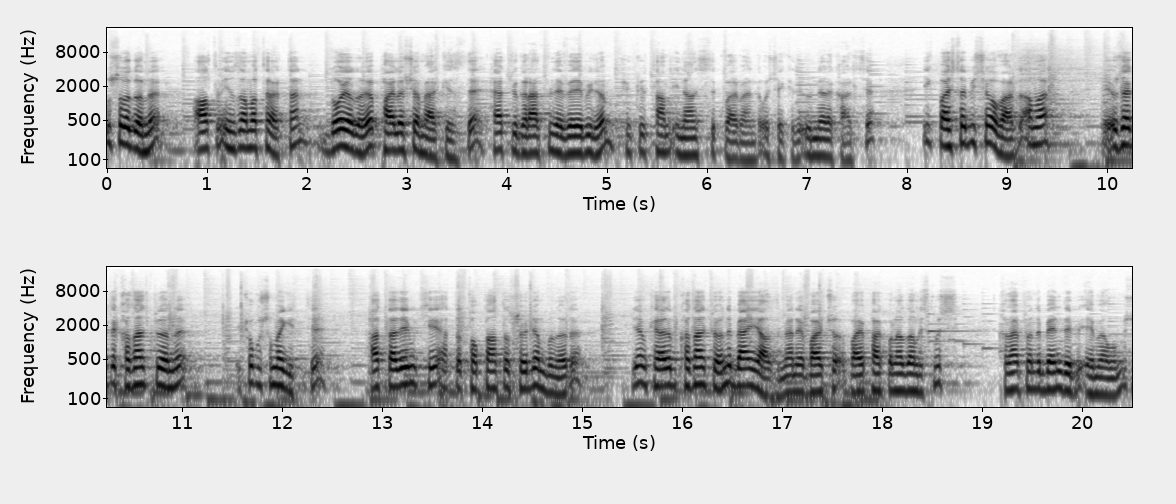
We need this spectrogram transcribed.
bu sloganı altın imza ataraktan doya doya paylaşıyorum herkeste. Her türlü garantimi de verebiliyorum. Çünkü tam inançlık var bende o şekilde ürünlere karşı. İlk başta bir şey vardı ama e, özellikle kazanç planı e, çok hoşuma gitti. Hatta dedim ki, hatta toplantıda söylüyorum bunları. Diyorum ki herhalde bu kazanç planını ben yazdım. Yani Bay, Bay Park bana danışmış. Kazanç planında benim de bir emeğim olmuş.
